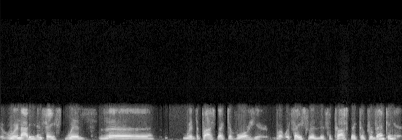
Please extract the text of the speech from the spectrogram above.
we're not even faced with the with the prospect of war here. What we're faced with is the prospect of preventing it.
